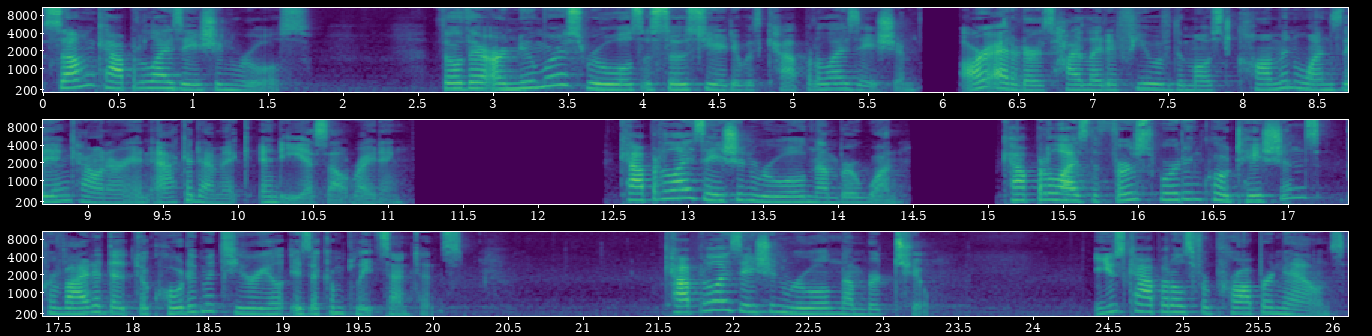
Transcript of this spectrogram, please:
Some capitalization rules. Though there are numerous rules associated with capitalization, our editors highlight a few of the most common ones they encounter in academic and ESL writing. Capitalization rule number one Capitalize the first word in quotations, provided that the quoted material is a complete sentence. Capitalization rule number two. Use capitals for proper nouns.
